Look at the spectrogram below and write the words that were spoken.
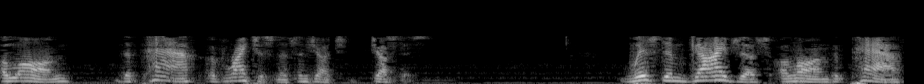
along the path of righteousness and justice. Wisdom guides us along the path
